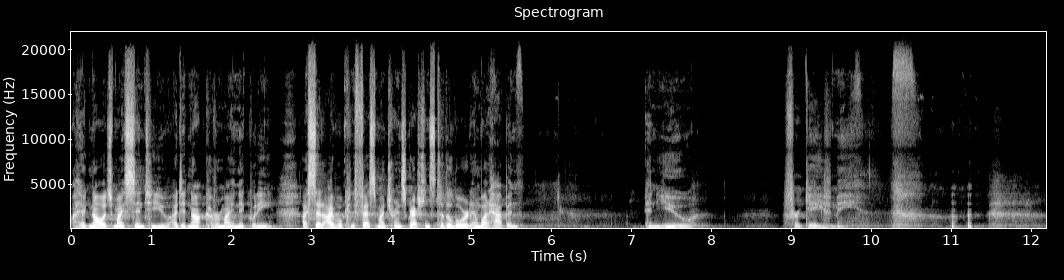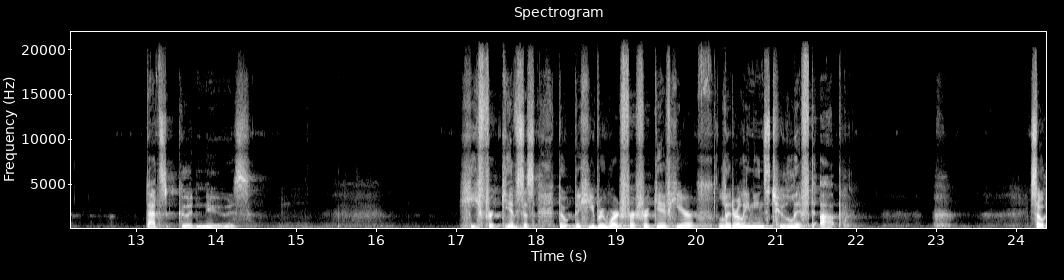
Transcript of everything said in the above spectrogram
I acknowledge my sin to you. I did not cover my iniquity. I said, I will confess my transgressions to the Lord. And what happened? And you forgave me. That's good news. He forgives us. The, the, Hebrew word for forgive here literally means to lift up. So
